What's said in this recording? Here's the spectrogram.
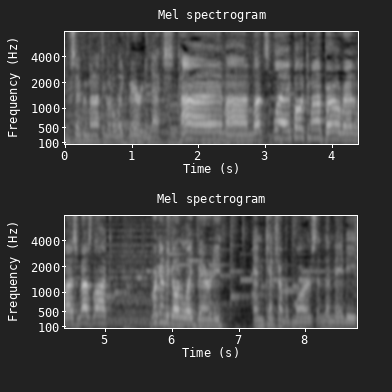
looks like we might have to go to Lake Verity next. Time on Let's Play Pokemon Pearl Randomizer Nuzlocke. We're gonna be going to Lake Verity and catch up with Mars, and then maybe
